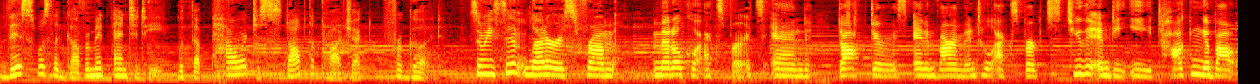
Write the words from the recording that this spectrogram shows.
This was the government entity with the power to stop the project for good. So we sent letters from medical experts and doctors and environmental experts to the MDE talking about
